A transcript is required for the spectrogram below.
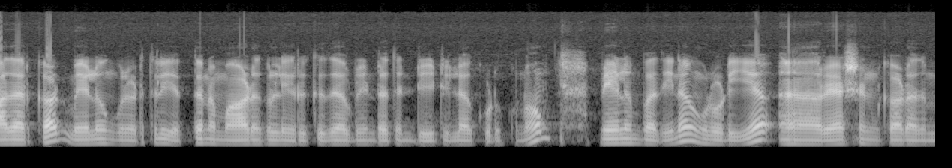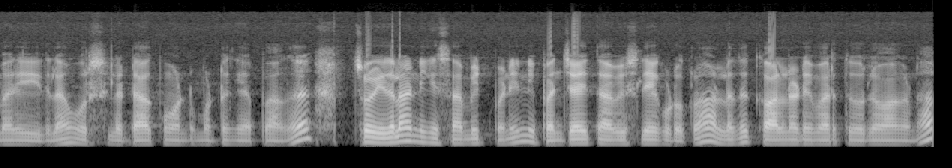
ஆதார் கார்டு மேலும் உங்கள் இடத்துல எத்தனை மாடுகள் இருக்குது அப்படின்றத டீட்டெயிலாக கொடுக்கணும். மேலும் பார்த்தீங்கன்னா உங்களுடைய ரேஷன் கார்டு அது மாதிரி இதெல்லாம் ஒரு சில டாக்குமெண்ட் மட்டும் கேட்பாங்க. ஸோ இதெல்லாம் நீங்கள் சப்மிட் பண்ணி நீ பஞ்சாயத்து ஆஃபீஸ்லேயே கொடுக்கலாம். அல்லது கால்நடை மருத்துவர்கள் வாங்கினா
